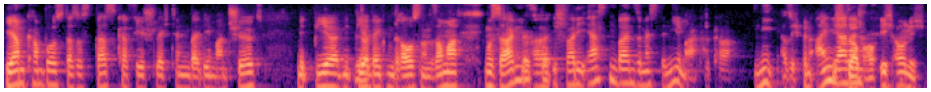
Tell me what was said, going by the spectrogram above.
hier am Campus. Das ist das Café schlechthin, bei dem man chillt, mit Bier, mit Ja. Bierbänken draußen im Sommer. Ich muss sagen, äh, ich war die ersten beiden Semester nie im AKK. Nie. Also ich bin ein Ich Jahr lang glaube auch, ich auch nicht.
